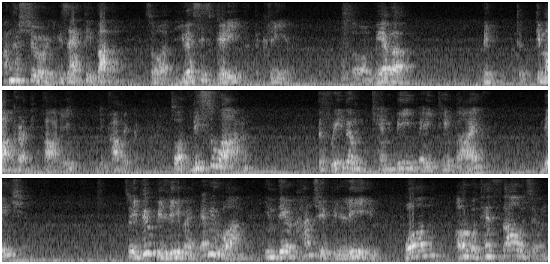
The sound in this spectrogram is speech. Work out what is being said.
I'm not sure exactly, but so U.S. is very clear. So we have a the Democratic Party, Republican. So this one, the freedom can be maintained by nation. So if you believe and everyone in their country believe one out of 10,000,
